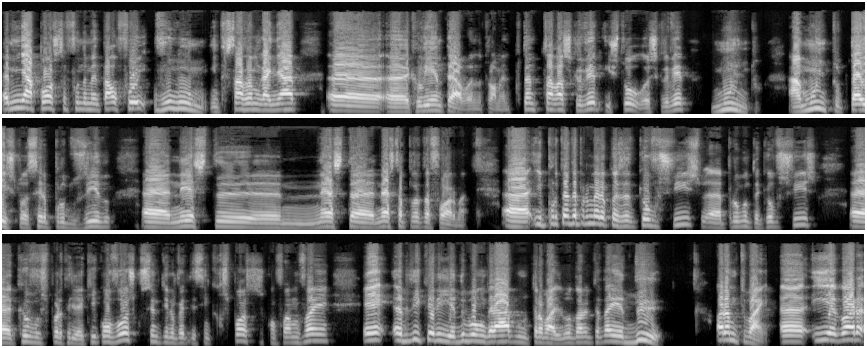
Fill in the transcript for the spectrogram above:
a minha aposta fundamental foi volume. Interessava-me ganhar uh, clientela, naturalmente. Portanto, estava a escrever, e estou a escrever muito há muito texto a ser produzido uh, neste, nesta, nesta plataforma. Uh, e, portanto, a primeira coisa que eu vos fiz, a pergunta que eu vos fiz, uh, que eu vos partilho aqui convosco, 195 respostas, conforme vêm, é abdicaria de bom grado no trabalho do António Tadeia de Ora, muito bem. E agora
